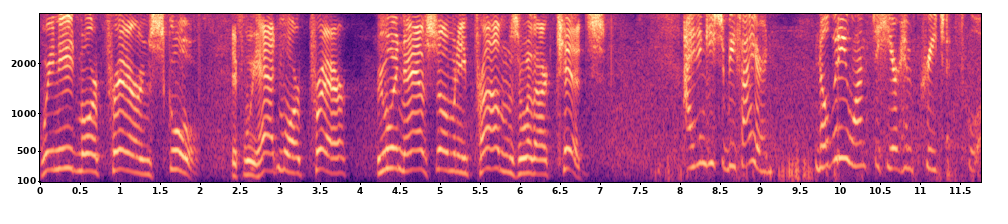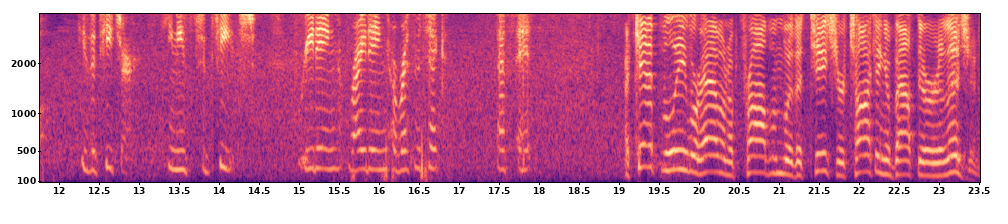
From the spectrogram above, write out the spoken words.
We need more prayer in school. If we had more prayer, we wouldn't have so many problems with our kids. I think he should be fired. Nobody wants to hear him preach at school. He's a teacher. He needs to teach. Reading, writing, arithmetic. That's it. I can't believe we're having a problem with a teacher talking about their religion.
